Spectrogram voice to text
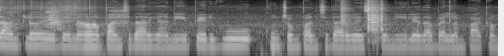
దాంట్లో ఏదైనా పంచదార కానీ పెరుగు కొంచెం పంచదార వేసుకొని లేదా బెల్లం పాకం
